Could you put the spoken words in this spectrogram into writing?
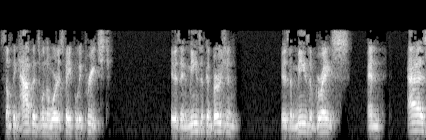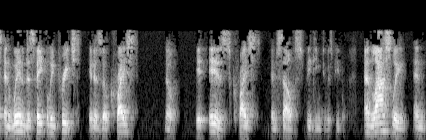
Something happens when the word is faithfully preached. It is a means of conversion. It is a means of grace. And as and when it is faithfully preached, it is of Christ. No, it is Christ himself speaking to his people. And lastly, and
